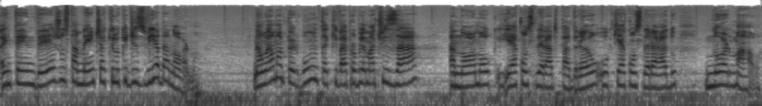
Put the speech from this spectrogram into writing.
entender justamente aquilo que desvia da norma. Não é uma pergunta que vai problematizar a norma, o que é considerado padrão, o que é considerado normal.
